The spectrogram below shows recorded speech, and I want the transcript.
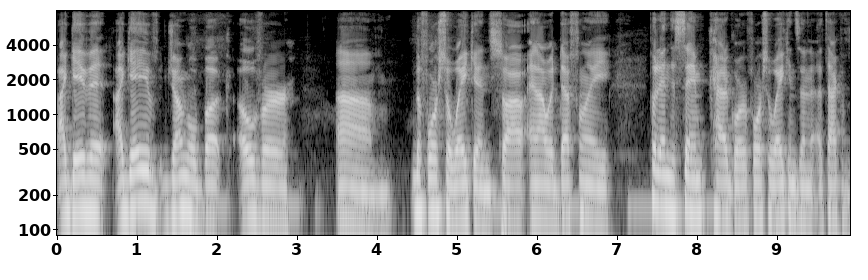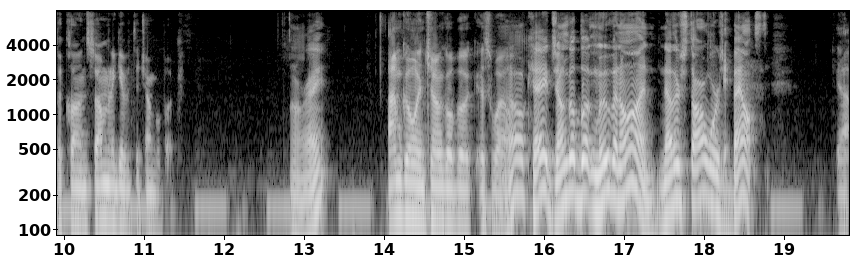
I gave it, I gave Jungle Book over um, The Force Awakens. So, I, and I would definitely put in the same category, Force Awakens and Attack of the Clones. So I'm going to give it to Jungle Book. all right I'm going Jungle Book as well. okay jungle book moving on another star wars bounced Yeah,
